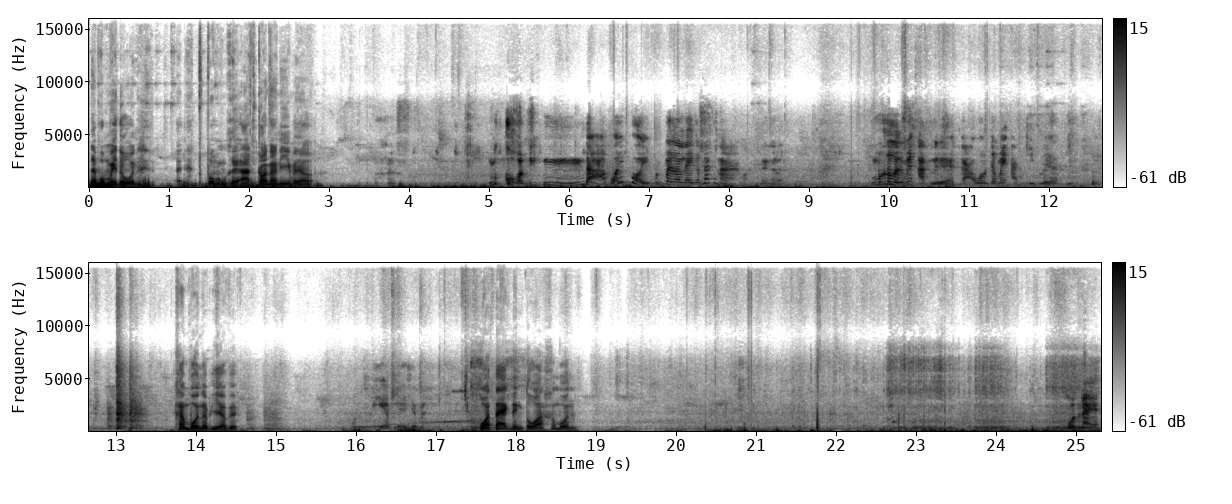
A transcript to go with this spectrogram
แต่ผมไม่โดน เพราะผมเคยอัดก่อนหน้านี้มาแล้ว เมื่อก่อนนี่อื้อหือด่าบ่อยๆมันเป็นอะไรกันนักหนาวะอย่างนั้นอะมันก็เลยไม่อัดเลยอะกะว่าจะไม่อัดคลิปเลยอะข้างบนอะเพียบเลย เทียบเลยใช่ไหมหัวแตกหนึ่งตัวข้างบน บนไหนอะ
